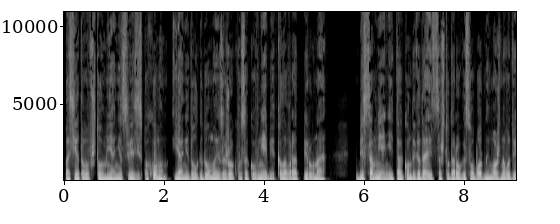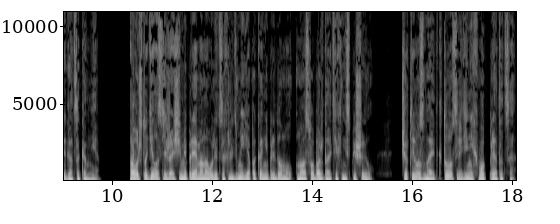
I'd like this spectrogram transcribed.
Посетовав, что у меня нет связи с Пахомом, я, недолго думая, зажег высоко в небе коловрат Перуна. Без сомнений, так он догадается, что дорога свободна и можно выдвигаться ко мне. А вот что делать с лежащими прямо на улицах людьми, я пока не придумал, но освобождать их не спешил. Черт его знает, кто среди них мог прятаться.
